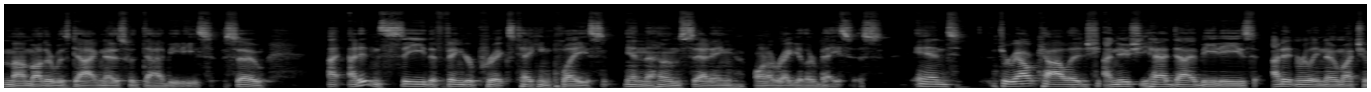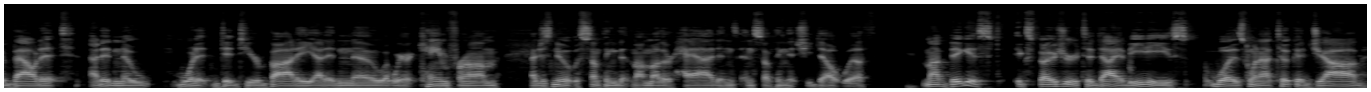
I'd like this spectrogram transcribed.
my mother was diagnosed with diabetes. So I, I, didn't see the finger pricks taking place in the home setting on a regular basis. And throughout college, I knew she had diabetes. I didn't really know much about it. I didn't know what it did to your body. I didn't know where it came from. I just knew it was something that my mother had and, and something that she dealt with. My biggest exposure to diabetes was when I took a job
